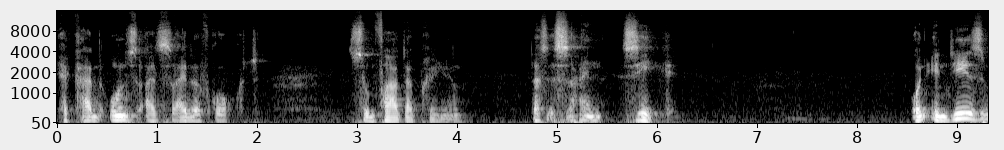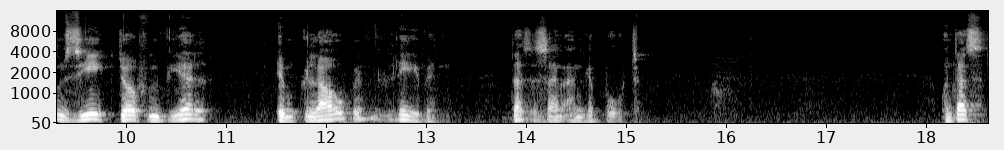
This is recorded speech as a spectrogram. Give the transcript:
Er kann uns als seine Frucht zum Vater bringen. Das ist sein Sieg. Und in diesem Sieg dürfen wir im Glauben leben. Das ist sein Angebot. Und das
